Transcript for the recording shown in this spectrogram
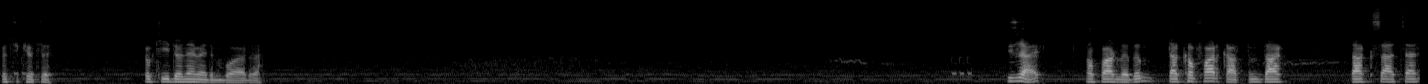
Kötü kötü. Çok iyi dönemedim bu arada. Güzel. Toparladım. Duck'a fark attım. Duck, Duck zaten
